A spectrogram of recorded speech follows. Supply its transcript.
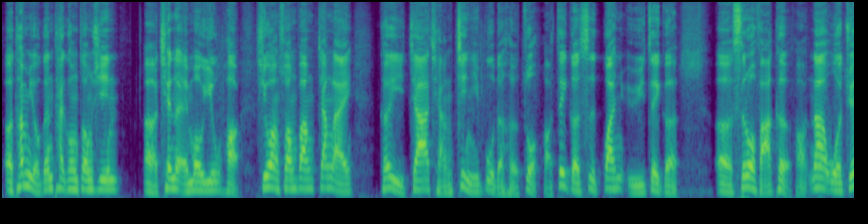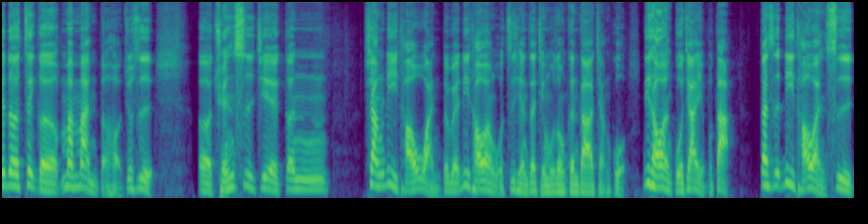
呃，他们有跟太空中心。呃，签了 MOU 哈，希望双方将来可以加强进一步的合作啊。这个是关于这个呃斯洛伐克哈。那我觉得这个慢慢的哈，就是呃全世界跟像立陶宛对不对？立陶宛我之前在节目中跟大家讲过，立陶宛国家也不大，但是立陶宛是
